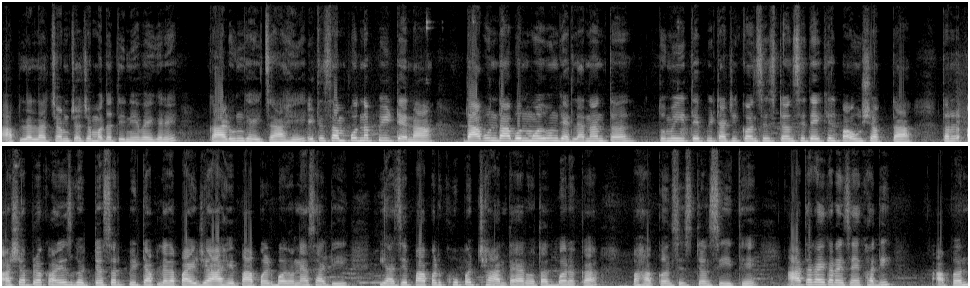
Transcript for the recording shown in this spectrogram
आपल्याला चमच्याच्या मदतीने वगैरे काढून घ्यायचं आहे. इथे संपूर्ण पीठ आहे ना दाबून दाबून मळून घेतल्यानंतर तुम्ही इथे पिठाची कन्सिस्टन्सी देखील पाहू शकता. तर अशा प्रकारेच घट्टसर पीठ आपल्याला पाहिजे आहे पापड बनवण्यासाठी. याचे पापड खूपच छान तयार होतात बरं का. पहा कन्सिस्टन्सी इथे. आता काय करायचं एखादी आपण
